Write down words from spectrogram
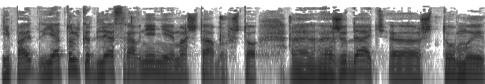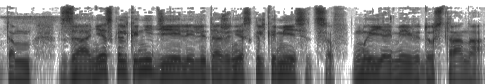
И по, я только для сравнения масштабов, что э, ожидать, э, что мы там за несколько недель или даже несколько месяцев, мы, я имею в виду страна,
